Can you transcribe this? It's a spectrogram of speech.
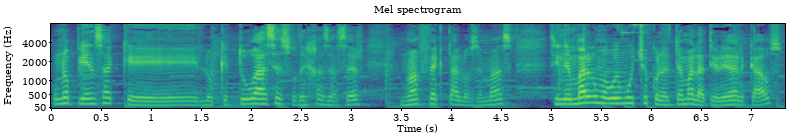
Uno piensa que lo que tú haces o dejas de hacer no afecta a los demás. Sin embargo, me voy mucho con el tema de la teoría del caos.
